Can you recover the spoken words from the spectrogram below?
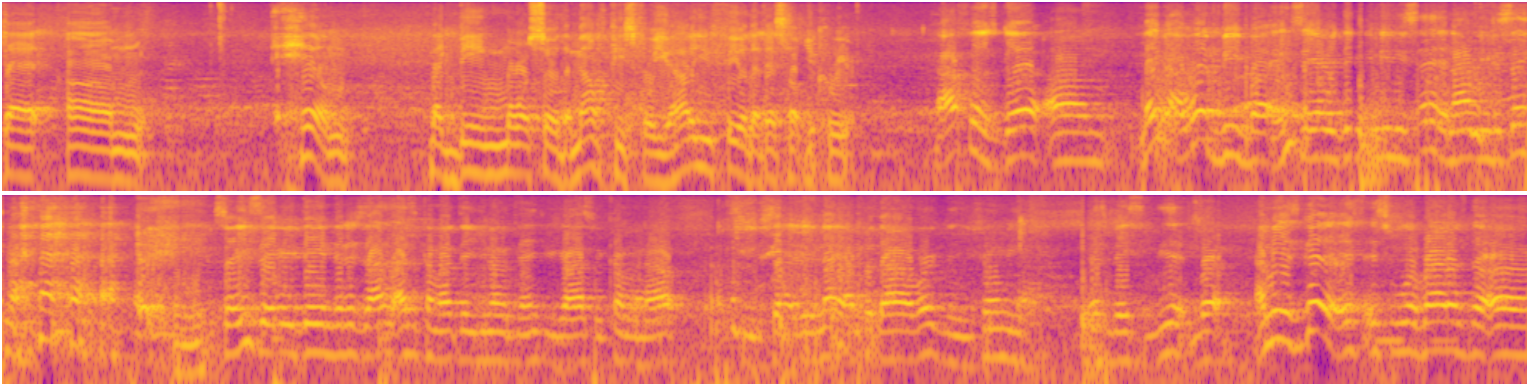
that um, him, like being more so the mouthpiece for you, how do you feel that that's helped your career? I feels good. Um, maybe I would be, but he said everything he need to say, and I don't need to say nothing. so he said everything, and then it's- I, I just come out there, you know, thank you guys for coming out. You Saturday night. I put the hard work in. You feel me? That's basically it. But I mean, it's good. It's, it's what rattles the. Uh,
